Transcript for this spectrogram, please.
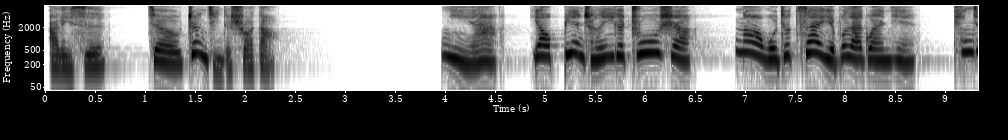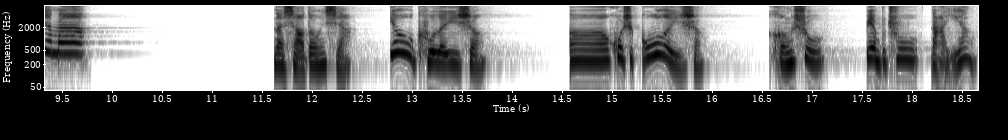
阿丽丝就正经的说道：“你呀，要变成一个猪似。”那我就再也不来管你，听见吗？那小东西啊，又哭了一声，呃，或是咕了一声，横竖辨不出哪一样。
